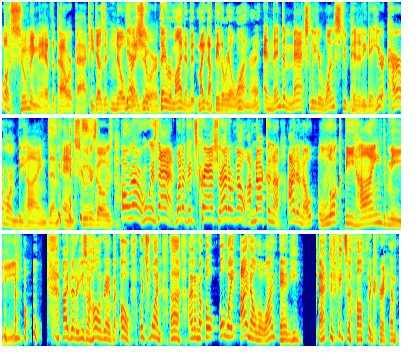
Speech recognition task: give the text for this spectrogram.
well, assuming they have the power pack, he doesn't know Yeah, for sure. They remind him it might not be the real one, right? and then to match Leader One's stupidity, they hear a car horn behind them, and Scooter goes, "Oh no, who is that? What if it's Crasher? I don't know. I'm not gonna. I don't know. Look behind me." I better use a hologram, but oh, which one? Uh, I don't know. Oh, oh, wait, I know the one. And he activates a hologram,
